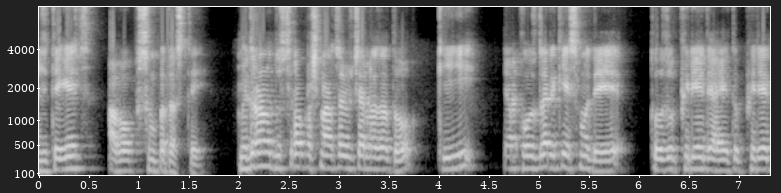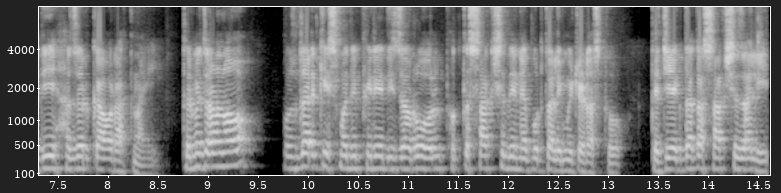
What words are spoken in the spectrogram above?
म्हणजे ते केस आपोआप संपत असते. मित्रांनो दुसरा प्रश्न असा विचारला जातो की या फौजदारी केसमध्ये तो जो फिर्यादी आहे तो फिर्यादी हजर का राहत नाही? तर मित्रांनो फौजदारी केसमध्ये फिर्यादीचा रोल फक्त साक्ष देण्यापुरता लिमिटेड असतो. त्याची एकदा का साक्ष झाली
